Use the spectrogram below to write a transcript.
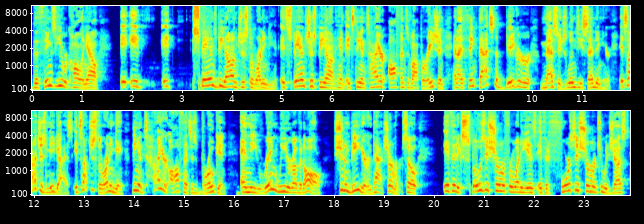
the things he were calling out, it, it, it spans beyond just the running game. It spans just beyond him. It's the entire offensive operation. And I think that's the bigger message Lindsay's sending here. It's not just me, guys. It's not just the running game. The entire offense is broken and the ringleader of it all shouldn't be here in Pat Shurmur. So if it exposes Shurmur for what he is, if it forces Shurmur to adjust,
